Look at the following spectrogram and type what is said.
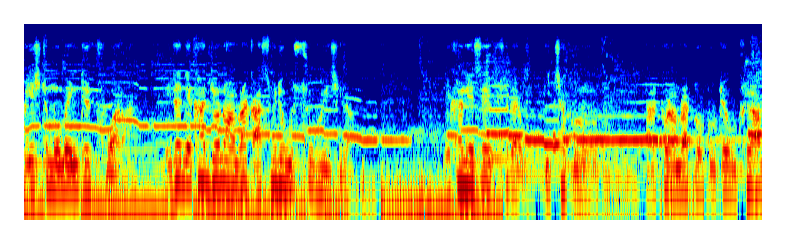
বেস্ট মোমেন্টের ফোয়ারা। এটা দেখার জন্য আমরা কাশ্মীরে উৎসুক হয়েছিলাম। এখানে এসে সেটা ইচ্ছা পূরণ তারপর আমরা টোটোতে উঠলাম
